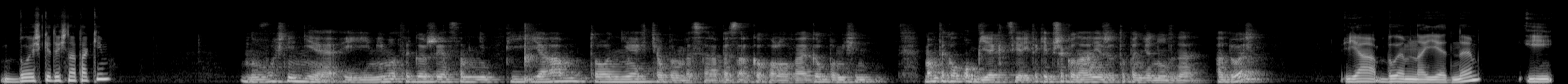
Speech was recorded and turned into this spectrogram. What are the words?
Byłeś kiedyś na takim? No właśnie nie. I mimo tego, że ja sam nie pijam, to nie chciałbym wesela bezalkoholowego, bo mi się... Mam taką obiekcję i takie przekonanie, że to będzie nudne. A byłeś? Ja byłem na jednym i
